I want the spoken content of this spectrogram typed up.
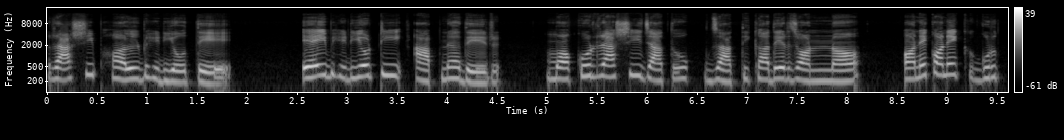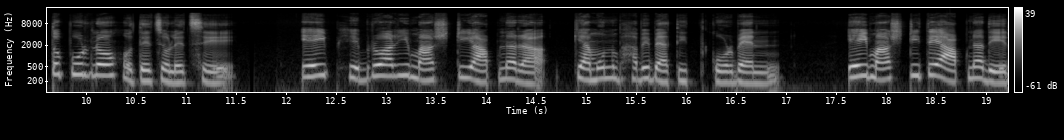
রাশিফল ভিডিওতে। এই ভিডিওটি আপনাদের মকর রাশি জাতক জাতিকাদের জন্য অনেক অনেক গুরুত্বপূর্ণ হতে চলেছে। এই ফেব্রুয়ারি মাসটি আপনারা কেমনভাবে ব্যতীত করবেন? এই মাসটিতে আপনাদের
